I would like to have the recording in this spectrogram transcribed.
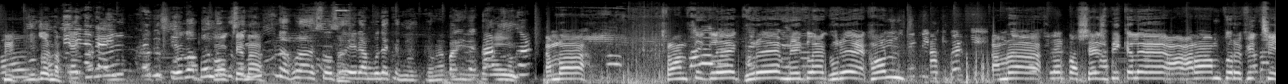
হুম, কি করো না। ওকে না। আমরা প্রান্তিক লেক ঘুরে মেঘলা ঘুরে এখন আমরা শেষ বিকেলে আরাম করে ফিরছি।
